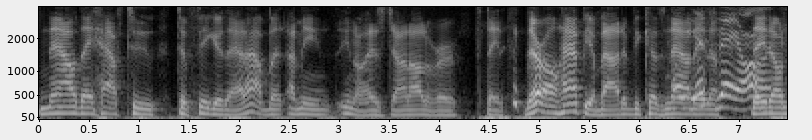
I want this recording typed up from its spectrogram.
now they have to to figure that out. But I mean, you know, as John Oliver stated, they're all happy about it because now Oh, yes, they don't they are. they don't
